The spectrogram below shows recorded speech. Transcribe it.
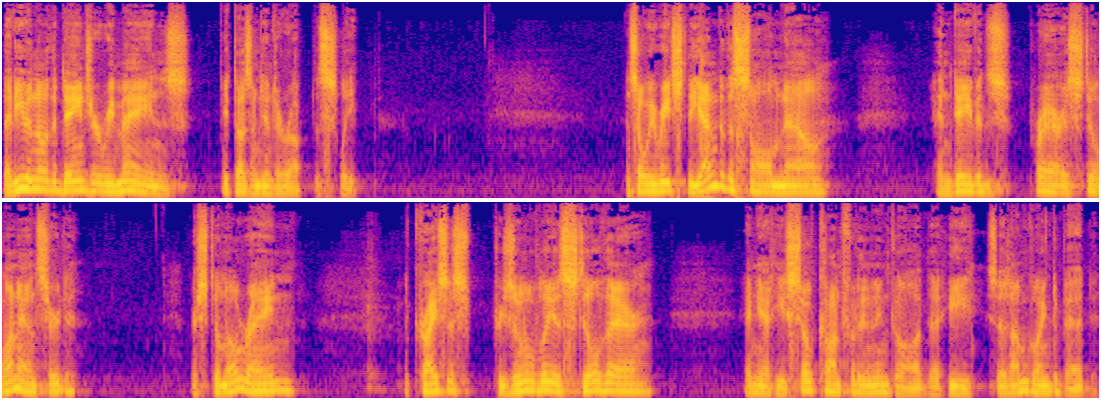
that even though the danger remains, it doesn't interrupt the sleep. And so we reach the end of the psalm now, and David's prayer is still unanswered. There's still no rain. The crisis presumably is still there. And yet he's so confident in God that he says, I'm going to bed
